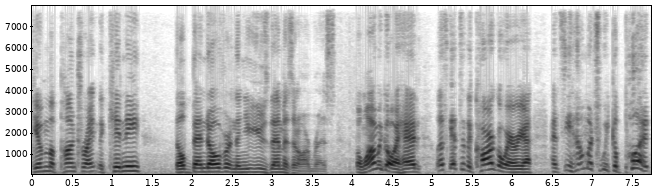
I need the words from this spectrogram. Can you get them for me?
give them a punch right in the kidney, they'll bend over and then you use them as an armrest. But why don't we go ahead, let's get to the cargo area and see how much we could put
